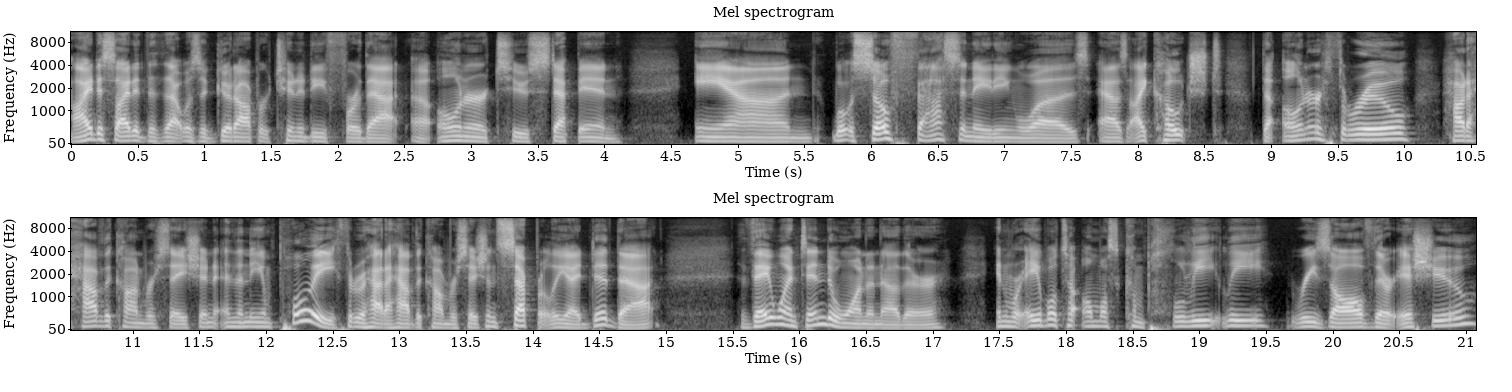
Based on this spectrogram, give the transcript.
I decided that that was a good opportunity for that uh, owner to step in. And what was so fascinating was as I coached the owner through how to have the conversation and then the employee through how to have the conversation separately, I did that. They went into one another and were able to almost completely resolve their issue.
